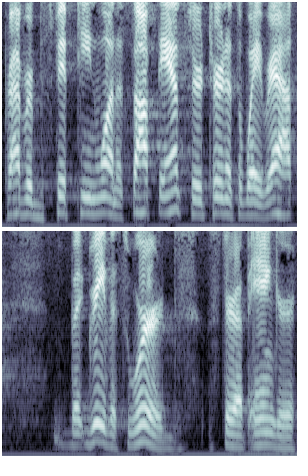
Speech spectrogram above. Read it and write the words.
Proverbs 15:1, a soft answer turneth away wrath, but grievous words stir up anger.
